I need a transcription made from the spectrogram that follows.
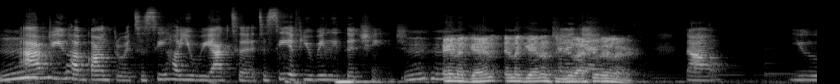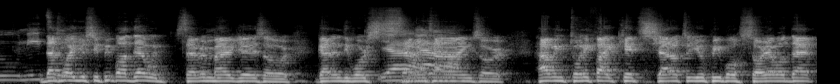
mm-hmm. after you have gone through it to see how you react to it, to see if you really did change. Mm-hmm. And again and again until And you again. actually learn. Now, you need That's to. why you see people out there with seven marriages or gotten divorced Yeah. seven Yeah. times or having 25 kids. Shout out to you people. Sorry about that.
